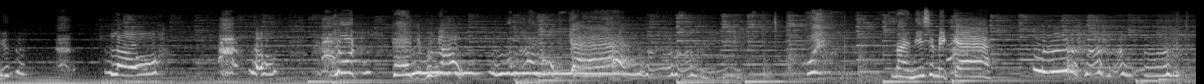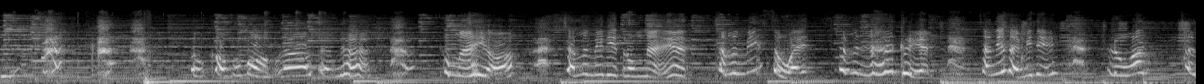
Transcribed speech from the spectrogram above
สองอาทิตย์อะแล้วแล้วหยุด แกอย่าเพิ่งเล่าอะไรของแกนายนี่ใช่ไหมแกแล้วเขาก็บอกเลิกฉันน่ะทำไมเหรอ ฉันมันไม่ดีตรงไหนอะฉันมันไม่สวย ฉันมันน่าเกลียด ฉันนิสัยไม่ดีหรือว่าฉัน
